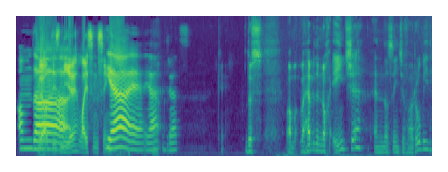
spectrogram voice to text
Omdat... Ja, Disney, hè. Licensing. Ja, ja, ja, inderdaad. Oké. Dus, we hebben er nog eentje. En dat is eentje van Robbie,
